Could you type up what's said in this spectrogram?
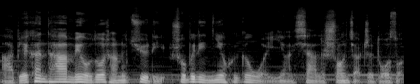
啊，别看它没有多长的距离，说不定你也会跟我一样吓得双脚直哆嗦。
